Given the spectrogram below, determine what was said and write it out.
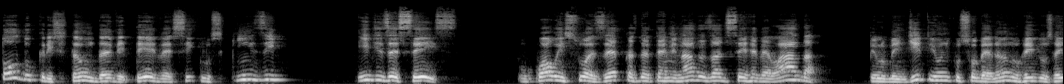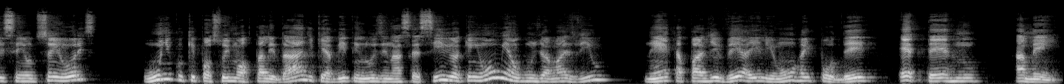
todo cristão deve ter, versículos 15 e 16, o qual em suas épocas determinadas há de ser revelada pelo bendito e único soberano, Rei dos Reis, Senhor dos Senhores, o único que possui imortalidade, que habita em luz inacessível, a quem homem algum jamais viu, nem é capaz de ver, a ele honra e poder eterno. Amém.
